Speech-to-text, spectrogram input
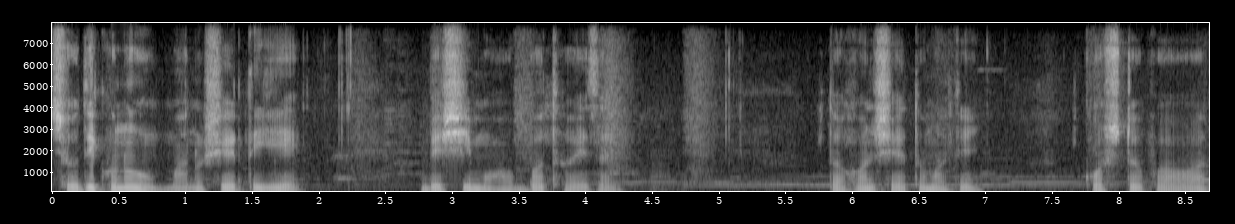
যদি কোনো মানুষের দিকে বেশি মহব্বত হয়ে যায়, তখন সে তোমাকে কষ্ট পাওয়ার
